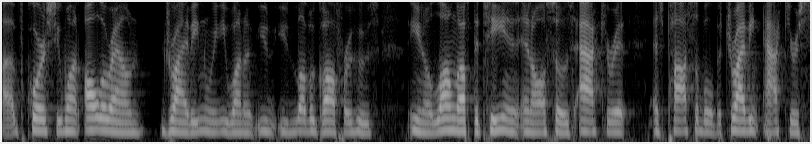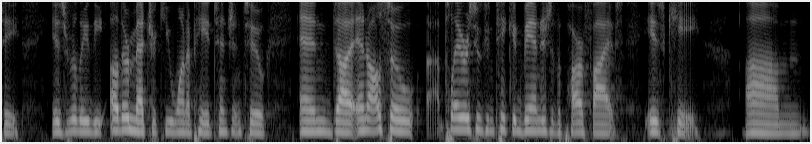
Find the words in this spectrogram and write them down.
Of course, you want all around driving. When you want to, you, you love a golfer who's you know long off the tee and, and also as accurate as possible. But driving accuracy is really the other metric you want to pay attention to, and uh, and also uh, players who can take advantage of the par fives is key. Um,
